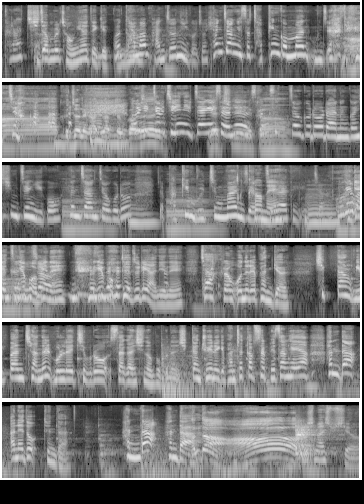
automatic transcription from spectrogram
그렇죠. 지점을 정해야 되겠군요. 어, 다만 반전은 이거죠. 현장에서 잡힌 것만 문제가 되겠죠. 아, 그 전에 가져갔던 거는 음식점 주인 입장에서는 예측이니까. 상습적으로라는 건 심증이고 어. 현장적으로 음. 박힌 물증만 이제 문제가 그러네. 되겠죠. 음, 그게, 그게. 법이네. 그게 법 테두리 아니네. 자, 그럼 오늘의 판결. 식당 밑반찬을 몰래 집으로 싸간 신혼부부는 식당 주인에게 반찬값을 배상해야 한다. 안 해도 된다. 한다. 한다. 한다. 아. 조심하십시오.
